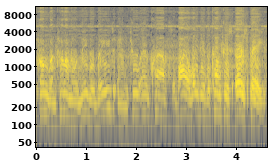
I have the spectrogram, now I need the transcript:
From Guantanamo Naval Base and two aircrafts violated the country's airspace.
